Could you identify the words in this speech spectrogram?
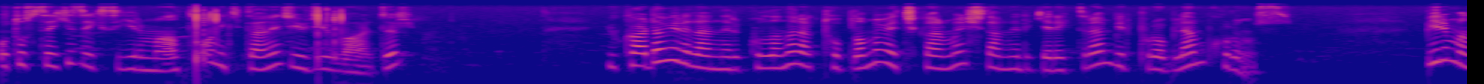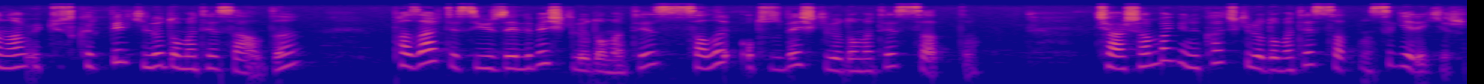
38 eksi 26 12 tane civciv vardır. Yukarıda verilenleri kullanarak toplama ve çıkarma işlemleri gerektiren bir problem kurunuz. Bir manav 341 kilo domates aldı. Pazartesi 155 kilo domates, salı 35 kilo domates sattı. Çarşamba günü kaç kilo domates satması gerekir?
